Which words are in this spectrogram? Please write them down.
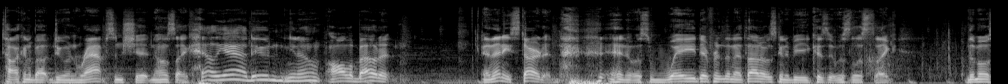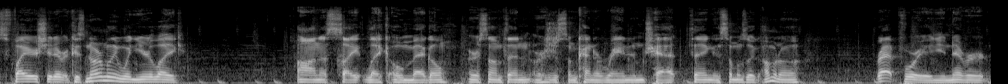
talking about doing raps and shit. And I was like, hell yeah, dude, you know, all about it. And then he started. and it was way different than I thought it was going to be because it was just like the most fire shit ever. Because normally when you're like on a site like Omegle or something, or just some kind of random chat thing, and someone's like, I'm going to rap for you, and you never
